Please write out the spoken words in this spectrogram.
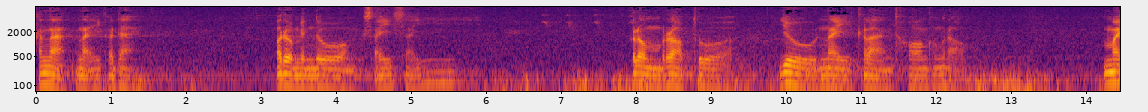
ขนาดไหนก็ได้ รวมเป็นดวงใส ๆ กลมรอบตัวอยู่ในกลางท้องของเรา ไม่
